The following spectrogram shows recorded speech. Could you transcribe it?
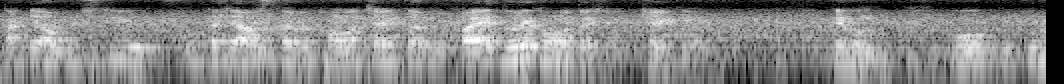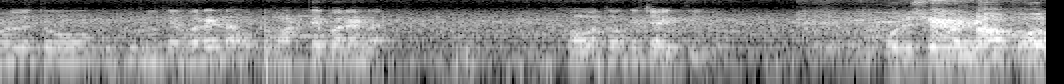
তাকে অবশ্যই ওর কাছে আসতে হবে, ক্ষমা চাইতে হবে, পায়ে ধরে ক্ষমা চাই- চাইতে হবে। দেখুন, ও কুকুর হলে তো ও কুকুর হতে পারে না, ওকে মারতে পারে না। ক্ষমা তো ওকে চাইতেই হবে। পরিষেবা না পাওয়ার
